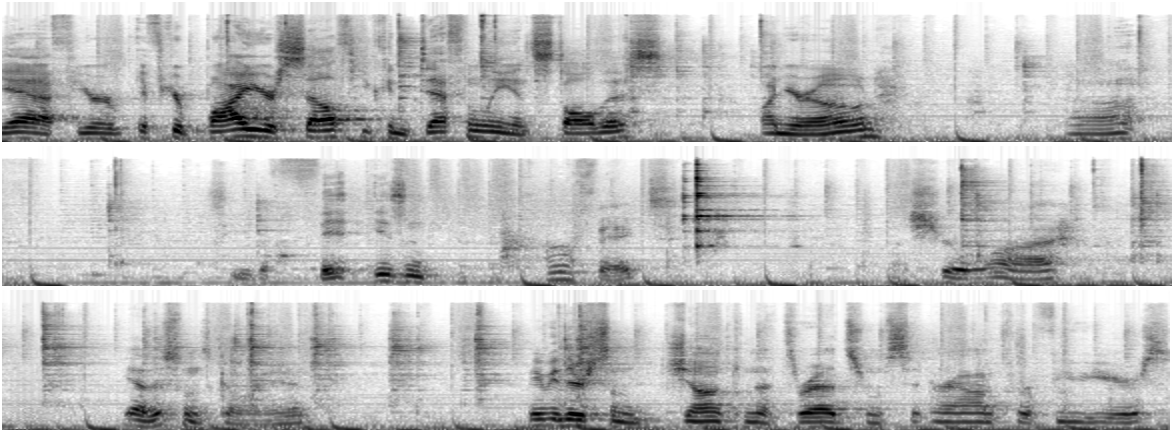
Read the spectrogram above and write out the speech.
yeah, if you're if you're by yourself, you can definitely install this on your own. Uh, see, the fit isn't perfect. Not sure why. Yeah, this one's going in. Maybe there's some junk in the threads from sitting around for a few years.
